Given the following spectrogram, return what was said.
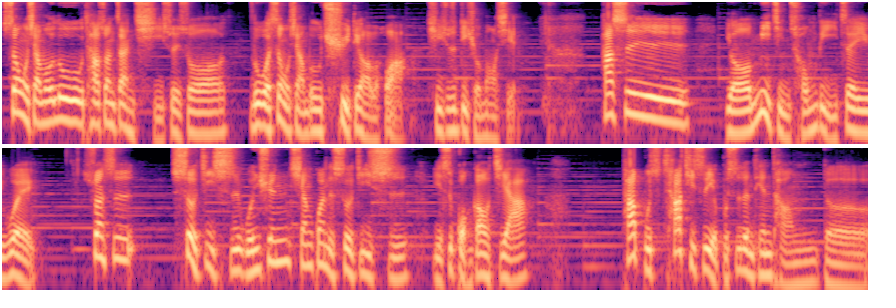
圣武降魔录它算战棋，所以说如果圣武降魔录去掉的话，其实就是地球冒险。它是由糸井重里这一位算是设计师，文宣相关的设计师，也是广告家。他不是，他其实也不是任天堂的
